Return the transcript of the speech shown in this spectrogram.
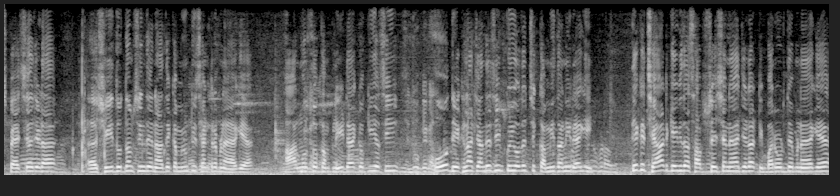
ਸਪੈਸ਼ਲ ਜਿਹੜਾ ਸ਼ਹੀਦ ਉਦਮ ਸਿੰਘ ਦੇ ਨਾਂ ਤੇ ਕਮਿਊਨਿਟੀ ਸੈਂਟਰ ਬਣਾਇਆ ਗਿਆ। ਆਲਮੋਸਟ ਉਹ ਕੰਪਲੀਟ ਹੈ ਕਿਉਂਕਿ ਅਸੀਂ ਉਹ ਦੇਖਣਾ ਚਾਹੁੰਦੇ ਸੀ ਕੋਈ ਉਹਦੇ ਚ ਕਮੀ ਤਾਂ ਨਹੀਂ ਰਹਿ ਗਈ। ਤੇ ਇੱਕ 66 ਕੇਵੀ ਦਾ ਸਬ ਸਟੇਸ਼ਨ ਹੈ ਜਿਹੜਾ ਟਿੱਬਾ ਰੋਡ ਤੇ ਬਣਾਇਆ ਗਿਆ।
